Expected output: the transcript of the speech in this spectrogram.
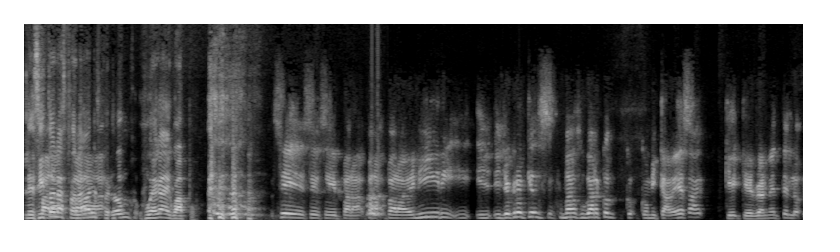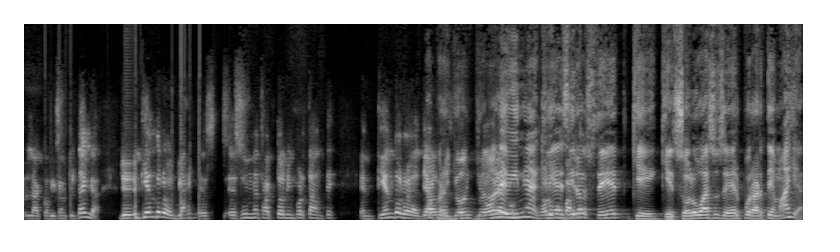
Le cito las palabras, perdón, juega de guapo. Sí, sí, sí, para, para, para venir y, y, yo creo que es más jugar con, con, mi cabeza que, que realmente la convicción que tenga. Yo entiendo lo del viaje, es, es un factor importante, entiendo lo de las yardas. pero yo, yo no, le vine aquí a decir a usted que, que solo va a suceder por arte de magia.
